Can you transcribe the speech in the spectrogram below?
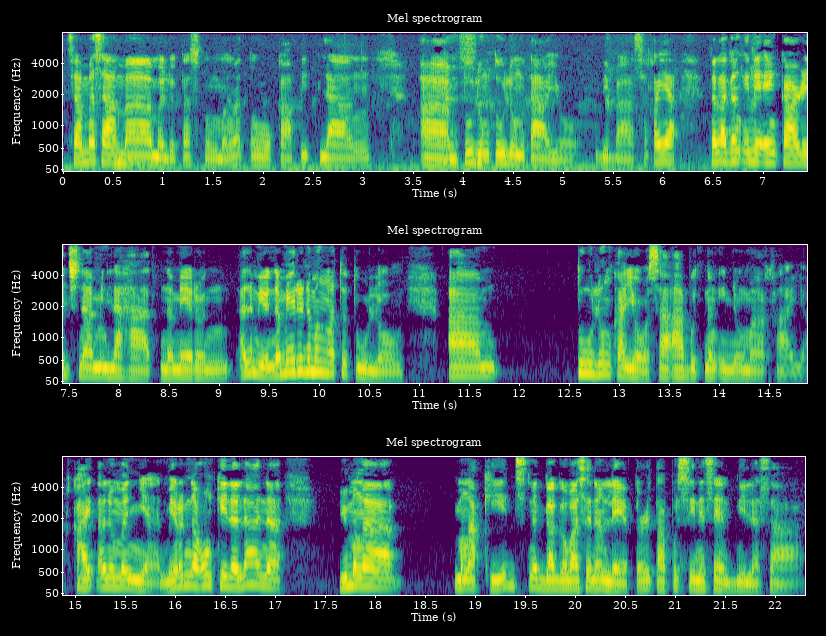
sama-sama malutas tong mga to, kapit lang, um, Yes. tulong-tulong tayo, 'di ba? Sa kaya talagang ine-encourage namin lahat na meron, alam mo yun, na meron namang matutulong. Um, tulong kayo sa abot ng inyong mga kaya. Kahit ano man yan. Meron nga akong kilala na yung mga mga kids naggagawa sa ng letter tapos sinesend nila sa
